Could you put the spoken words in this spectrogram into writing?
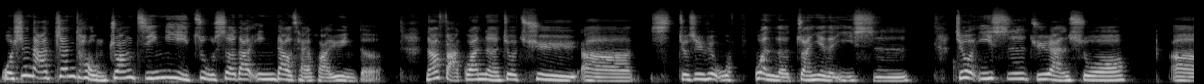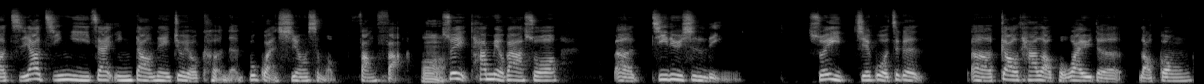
我是拿针筒装精液注射到阴道才怀孕的。”然后法官呢就去呃，就是去问问了专业的医师，结果医师居然说：“呃，只要精液在阴道内就有可能，不管是用什么方法。”嗯，所以他没有办法说，呃，几率是零，所以结果这个呃告他老婆外遇的老公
